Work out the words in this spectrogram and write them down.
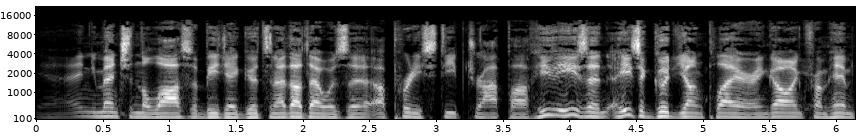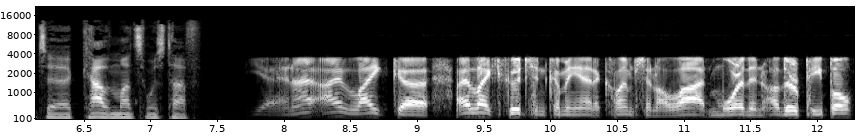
Yeah, and you mentioned the loss of B.J. Goodson. I thought that was a, a pretty steep drop off. He, he's a he's a good young player, and going from him to Calvin Munson was tough and I, I like uh, I liked Goodson coming out of Clemson a lot more than other people.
